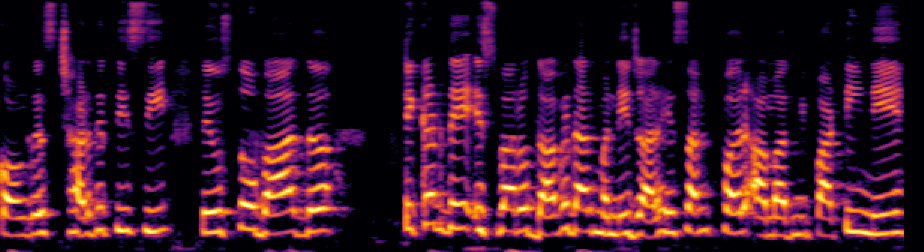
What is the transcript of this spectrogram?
ਕਾਂਗਰਸ ਛੱਡ ਦਿੱਤੀ ਸੀ ਤੇ ਉਸ ਤੋਂ ਬਾਅਦ ਟਿਕਟ ਦੇ ਇਸ ਵਾਰ ਉਹ ਦਾਅਵੇਦਾਰ ਮੰਨੇ ਜਾ ਰਹੇ ਸਨ, ਪਰ ਆਮ ਆਦਮੀ ਪਾਰਟੀ ਨੇ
